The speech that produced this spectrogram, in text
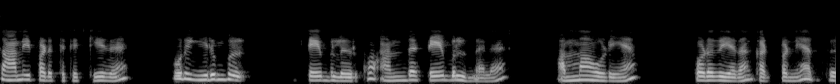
சாமி படத்துக்கு கீழ ஒரு இரும்பு டேபிள் இருக்கும். அந்த டேபிள் மேல அம்மாவுடைய புடவையை தான் கட் பண்ணி அதுக்கு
